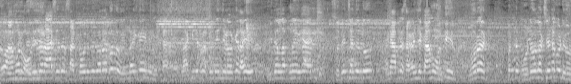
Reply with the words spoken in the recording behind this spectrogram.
तो अमोल भाऊने जर असे जर सटकावले तर जरा बरं होईल नाही काही नाही. बाकीचे प्रश्न त्यांच्या डोक्यात आहे मी त्यांना पुन्हा एकदा शुभेच्छा देतो आणि आपल्या सगळ्यांचे कामं होतील. गोरख फक्त फोटो लक्ष नको ठेवू.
